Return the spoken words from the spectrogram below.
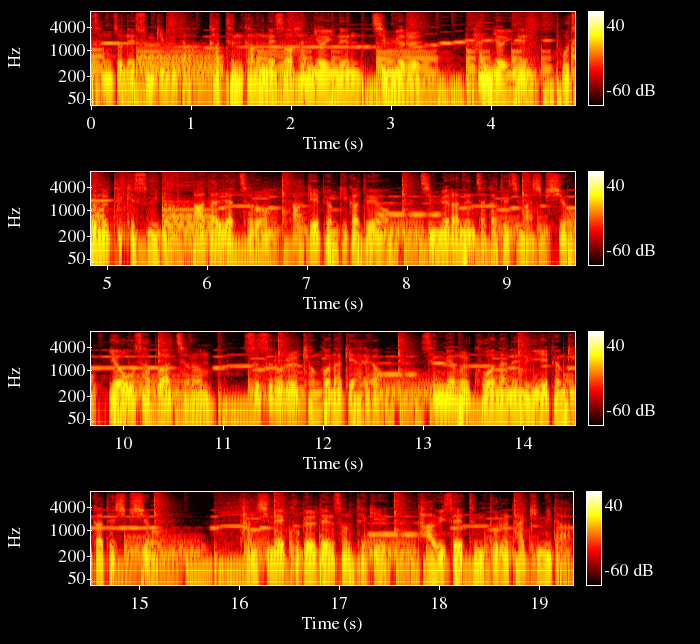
성전에 숨깁니다. 같은 가문에서 한 여인은 진멸을 한 여인은 보전을 택했습니다. 아달랴처럼 악의 병기가 되어 진멸하는 자가 되지 마십시오. 여호사부아처럼 스스로를 경건하게 하여 생명을 구원하는 의의 병기가 되십시오. 당신의 구별된 선택이 다윗의 등불을 밝힙니다.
